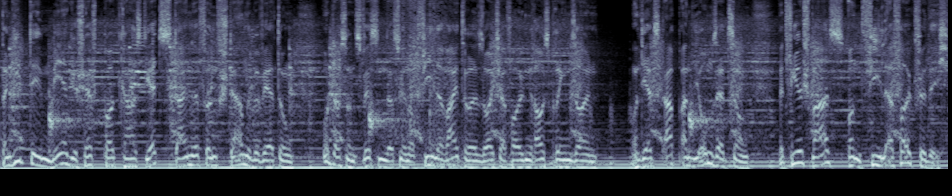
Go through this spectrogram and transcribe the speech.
dann gib dem Mehrgeschäft-Podcast jetzt deine 5-Sterne-Bewertung und lass uns wissen, dass wir noch viele weitere solcher Folgen rausbringen sollen. Und jetzt ab an die Umsetzung. Mit viel Spaß und viel Erfolg für dich.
